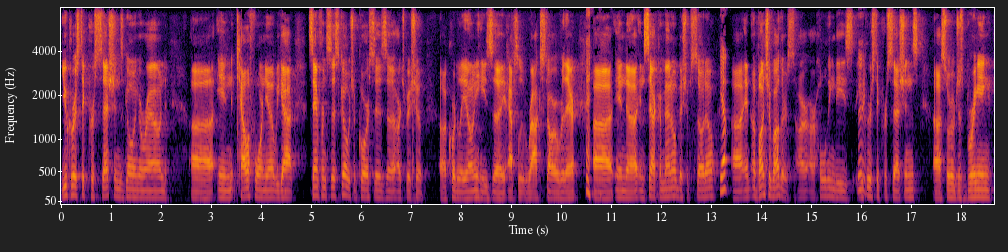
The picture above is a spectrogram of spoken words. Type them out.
Eucharistic processions going around uh, in California. We got San Francisco, which of course is uh, Archbishop uh, Cordileone. He's an absolute rock star over there. Uh, in uh, in Sacramento, Bishop Soto. Yep. Uh, and a bunch of others are, are holding these Good. Eucharistic processions, uh, sort of just bringing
